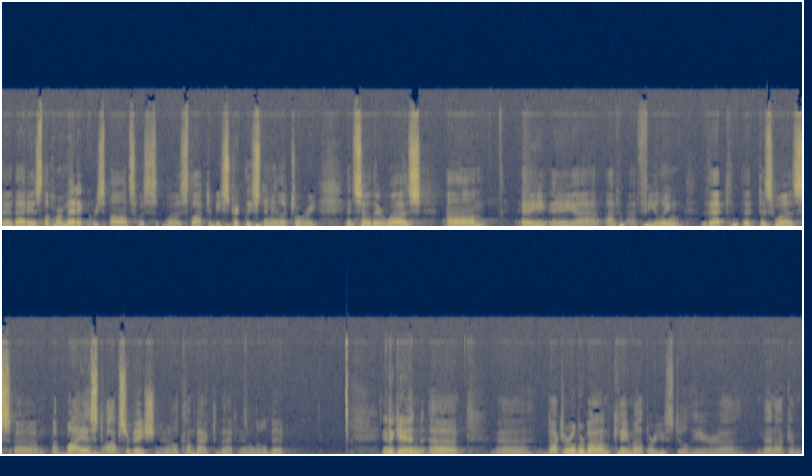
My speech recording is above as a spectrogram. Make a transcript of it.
Uh, that is, the hormetic response was, was thought to be strictly stimulatory. And so there was um, a, uh, a, a, feeling that, that this was um, a biased observation, and I'll come back to that in a little bit. And again, uh, uh, Dr. Oberbaum came up. Are you still here, uh, Menachem?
